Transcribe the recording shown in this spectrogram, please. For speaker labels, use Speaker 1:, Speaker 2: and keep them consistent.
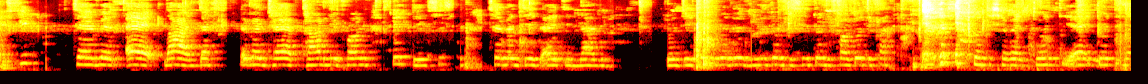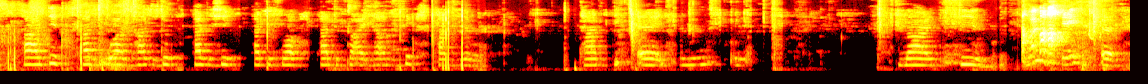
Speaker 1: five, six, seven, eight, nine, ten, eleven, twelve, thirteen, fourteen, fifteen, sixteen, seventeen, eighteen, nineteen. 20, 21, 22, 24, 25, 26, 27, 28, 29, 30, 31, 32, 33, 34, 35, 36, 37, 38,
